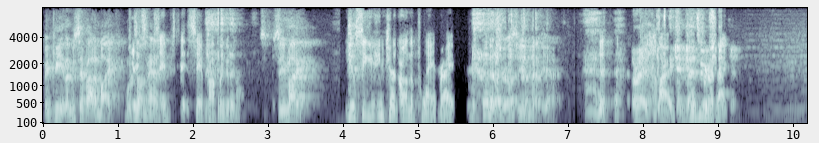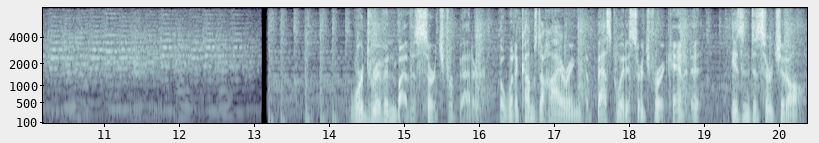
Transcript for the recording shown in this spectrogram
Hey, Pete, let me say about it, Mike. What's up, man? Say, say, say a proper goodbye. see you, Mike. You'll see each other on the plane, right? That's real. See you in a minute. Yeah. All right. All right. guys. We'll right We're driven by the search for better. But when it comes to hiring, the best way to search for a candidate isn't to search at all.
